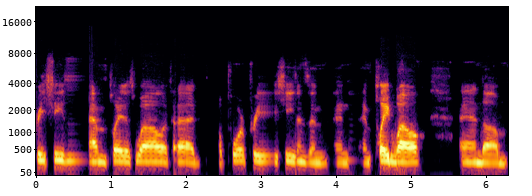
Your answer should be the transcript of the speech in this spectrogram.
preseasons, haven't played as well. I've had poor preseasons and and and played well, and um,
